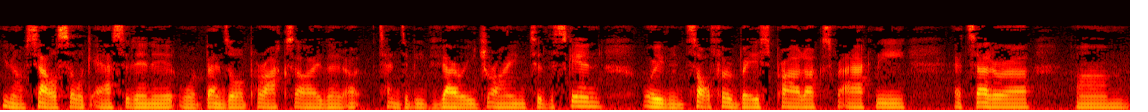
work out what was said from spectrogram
you know, salicylic acid in it or benzoyl peroxide that are, tend to be very drying to the skin, or even sulfur based products for acne, etc. Um,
